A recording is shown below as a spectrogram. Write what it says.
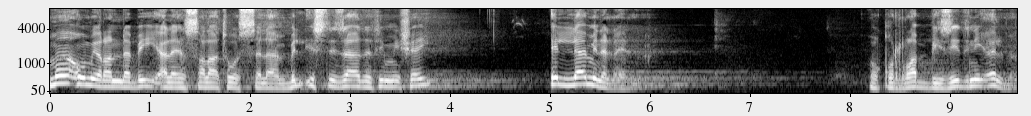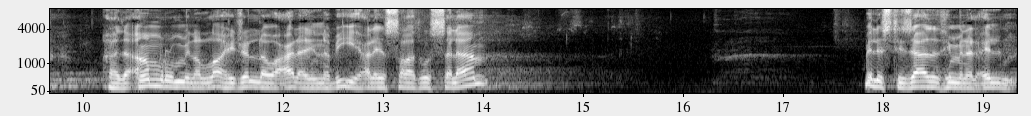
ما أمر النبي عليه الصلاة والسلام بالاستزادة من شيء إلا من العلم. وقل رب زدني علما. هذا أمر من الله جل وعلا لنبيه عليه الصلاة والسلام بالاستزادة من العلم.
